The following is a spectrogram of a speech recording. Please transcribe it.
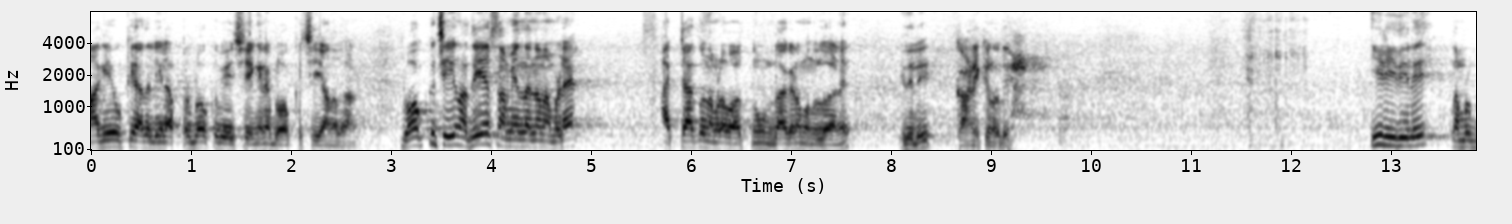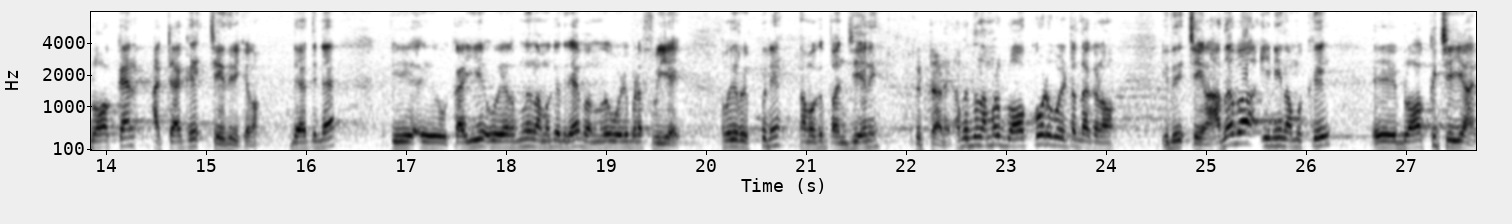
ആകെയൊക്കെ അതല്ലെങ്കിൽ അപ്പർ ബ്ലോക്ക് ഉപയോഗിച്ച് എങ്ങനെ ബ്ലോക്ക് ചെയ്യാന്നുള്ളതാണ് ബ്ലോക്ക് ചെയ്യുന്ന അതേ സമയം തന്നെ നമ്മുടെ അറ്റാക്കും നമ്മളെ ഭാഗത്തുനിന്ന് ഉണ്ടാകണം എന്നുള്ളതാണ് ഇതിൽ കാണിക്കുന്നത്. ഈ രീതിയിൽ നമ്മൾ ബ്ലോക്ക് ആൻഡ് അറ്റാക്ക് ചെയ്തിരിക്കണം. ഇദ്ദേഹത്തിന്റെ ഈ കൈ ഉയർന്ന് നമുക്കെതിരെ വന്നത് കൂടി ഇവിടെ ഫ്രീ ആയി. അപ്പോൾ ഈ റിപ്പിന് നമുക്ക് പഞ്ച് ചെയ്യാൻ കിട്ടുകയാണ് അപ്പോൾ ഇത് നമ്മൾ ബ്ലോക്കോട് പോയിട്ട് എന്താക്കണോ? ഇത് ചെയ്യണം. അഥവാ ഇനി നമുക്ക് ഈ ബ്ലോക്ക് ചെയ്യാൻ.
